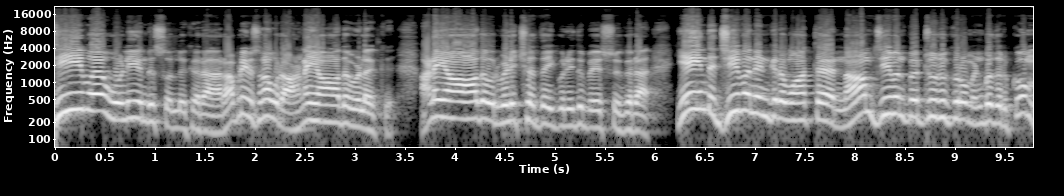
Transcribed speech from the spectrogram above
ஜீவ ஒளி என்று சொல்லுகிறார். அப்படின்னு சொன்னா ஒரு அணையாத விளக்கு அணையாத ஒரு வெளிச்சத்தை குறித்து பேசுகிறார். ஏன் இந்த ஜீவன் என்கிற வார்த்தை நாம் ஜீவன் பெற்றிருக்கிறோம் என்பதற்கும்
